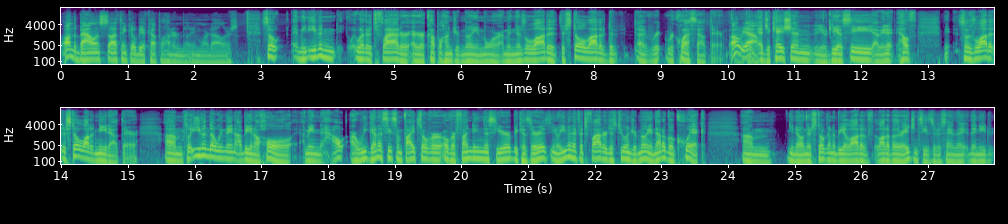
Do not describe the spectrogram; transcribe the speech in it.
On the balance, though, I think it'll be a couple hundred million more dollars. So, I mean, even whether it's flat or, or a couple hundred million more, I mean, there's a lot of there's still a lot of de- uh, re- requests out there. Oh, yeah. education, you know, DOC. I mean, health. So there's a lot of there's still a lot of need out there. Um, so even though we may not be in a hole, I mean, how are we going to see some fights over over funding this year? Because there is, you know, even if it's flat or just 200 million, that'll go quick. Um, you know, and there's still going to be a lot of a lot of other agencies that are saying they, they need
